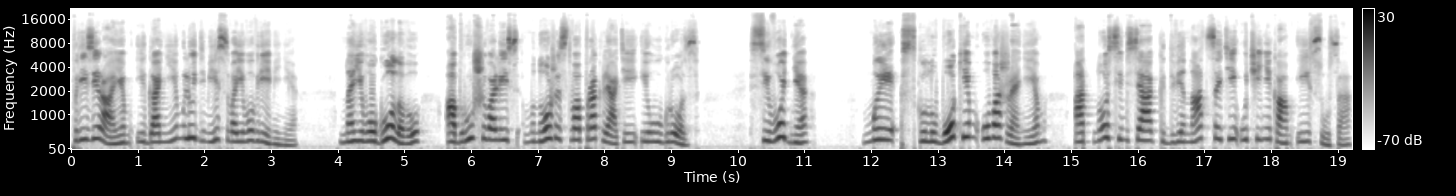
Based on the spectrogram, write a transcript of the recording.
презираем и гоним людьми своего времени. На его голову обрушивались множество проклятий и угроз. Сегодня мы с глубоким уважением относимся к двенадцати ученикам Иисуса,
